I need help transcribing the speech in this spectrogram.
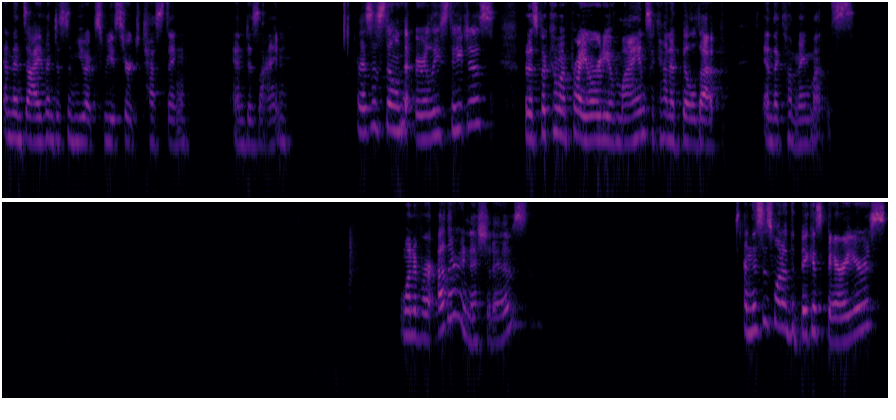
and then dive into some UX research testing and design. This is still in the early stages, but it's become a priority of mine to kind of build up in the coming months. One of our other initiatives, and this is one of the biggest barriers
